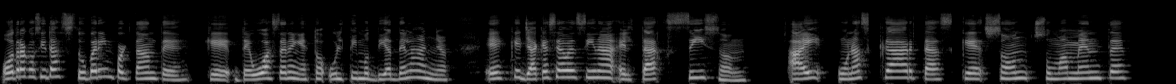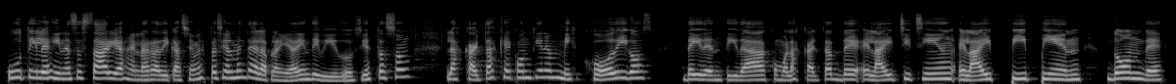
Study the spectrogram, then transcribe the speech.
Otra cosita súper importante que debo hacer en estos últimos días del año es que ya que se avecina el tax season, hay unas cartas que son sumamente útiles y necesarias en la erradicación especialmente de la planilla de individuos. Y estas son las cartas que contienen mis códigos de identidad, como las cartas de el ITTIN, el IPPIN, donde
